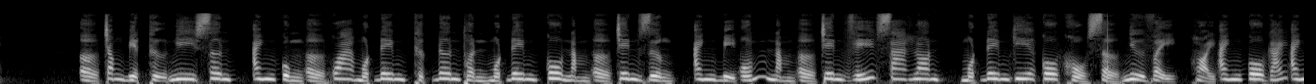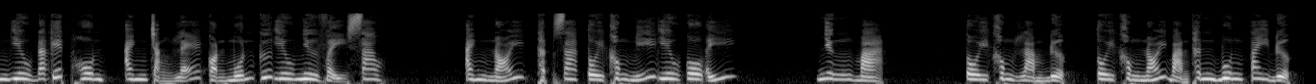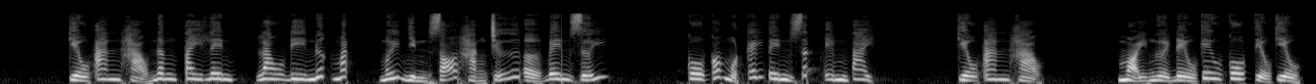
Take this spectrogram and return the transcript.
Ở trong biệt thự Nghi Sơn, anh cùng ở qua một đêm thực đơn thuần một đêm cô nằm ở trên giường, anh bị ốm nằm ở trên ghế salon. Một đêm kia cô khổ sở như vậy, hỏi anh cô gái anh yêu đã kết hôn, anh chẳng lẽ còn muốn cứ yêu như vậy sao? Anh nói, thật ra tôi không nghĩ yêu cô ấy. Nhưng mà, tôi không làm được, tôi không nói bản thân buông tay được. Kiều An Hảo nâng tay lên, lau đi nước mắt, mới nhìn rõ hàng chữ ở bên dưới. Cô có một cái tên rất êm tai. Kiều An Hảo. Mọi người đều kêu cô Tiểu Kiều.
